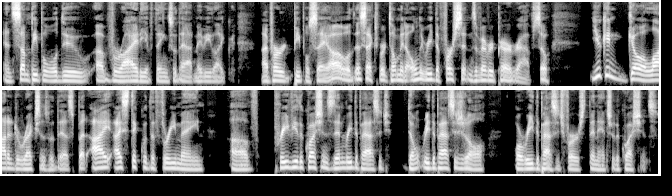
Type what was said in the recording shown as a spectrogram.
And some people will do a variety of things with that, maybe like I've heard people say, oh, well, this expert told me to only read the first sentence of every paragraph. So you can go a lot of directions with this, but I, I stick with the three main of preview the questions, then read the passage, don't read the passage at all, or read the passage first, then answer the questions.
